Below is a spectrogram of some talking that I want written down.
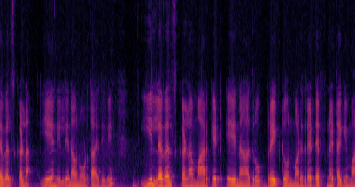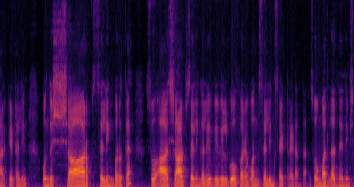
ಲೆವೆಲ್ಸ್ಗಳನ್ನ ಏನಿಲ್ಲಿ ನಾವು ನೋಡ್ತಾ ಇದ್ದೀವಿ ಈ ಲೆವೆಲ್ಸ್ಗಳನ್ನ ಮಾರ್ಕೆಟ್ ಏನಾದರೂ ಬ್ರೇಕ್ ಡೌನ್ ಮಾಡಿದರೆ ಡೆಫಿನೆಟಾಗಿ ಮಾರ್ಕೆಟಲ್ಲಿ ಒಂದು ಶಾರ್ಪ್ ಸೆಲ್ಲಿಂಗ್ ಬರುತ್ತೆ. ಸೊ ಆ ಶಾರ್ಪ್ ಸೆಲ್ಲಿಂಗಲ್ಲಿ we will go for a one selling side trade ಅಂತ. ಸೊ ಮೊದಲು ಹದಿನೈದು ನಿಮಿಷ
